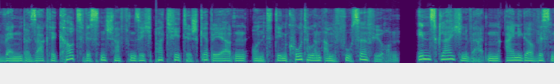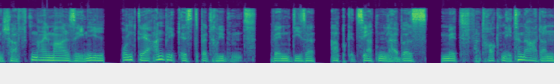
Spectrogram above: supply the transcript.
wenn besagte Krautwissenschaften sich pathetisch gebärden und den Koturen am Fuße führen. Insgleichen werden einige Wissenschaften einmal senil, und der Anblick ist betrübend. wenn diese, abgezehrten Leibes, mit vertrockneten Adern,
